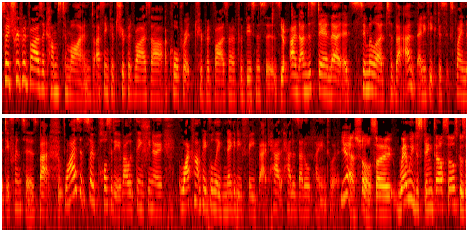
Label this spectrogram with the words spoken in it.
So TripAdvisor comes to mind. I think of TripAdvisor, a corporate TripAdvisor for businesses. Yep. And understand that it's similar to that, and if you could just explain the differences. But why is it so positive? I would think, you know, why can't people leave negative feedback? How, how does that all play into it? Yeah, sure. So where we distinct ourselves, because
